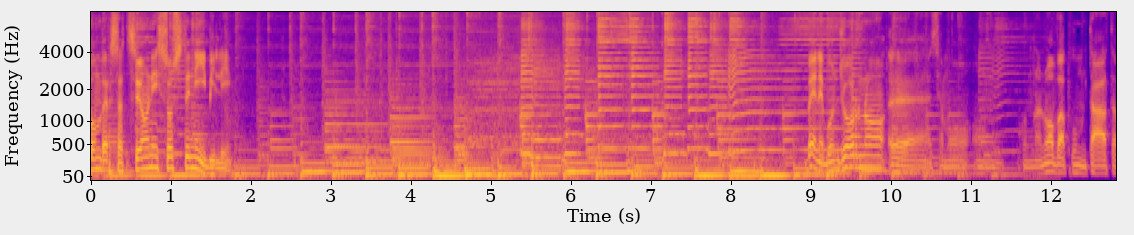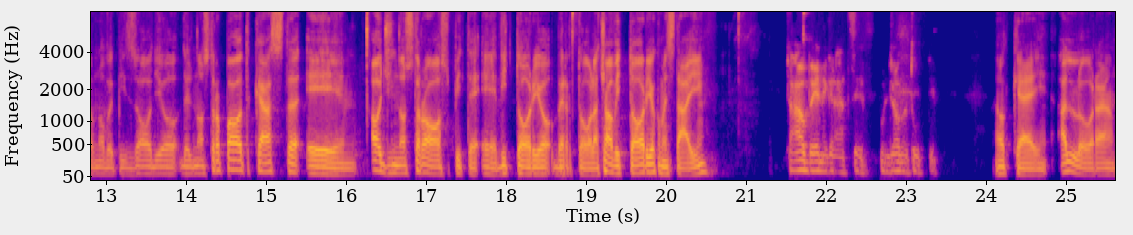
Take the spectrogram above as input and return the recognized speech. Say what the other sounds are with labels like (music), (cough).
conversazioni sostenibili. Bene, buongiorno, eh, siamo con una nuova puntata, un nuovo episodio del nostro podcast e oggi il nostro ospite è Vittorio Bertola. Ciao Vittorio, come stai? Ciao, bene, grazie. Buongiorno a tutti. Ok, allora,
